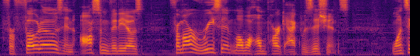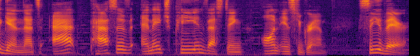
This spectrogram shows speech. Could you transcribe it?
for photos and awesome videos from our recent mobile home park acquisitions. Once again, that's at Passive MHP Investing on Instagram. See you there.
